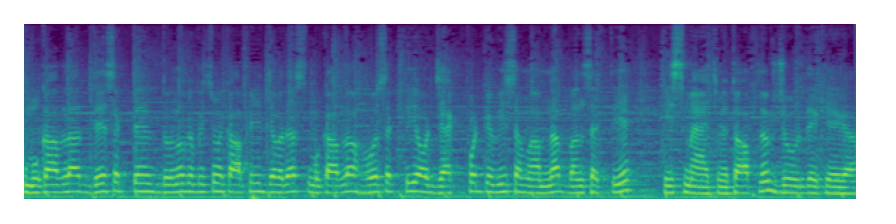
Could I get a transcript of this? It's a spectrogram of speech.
मुकाबला दे सकते हैं। दोनों के बीच में काफ़ी ज़बरदस्त मुकाबला हो सकती है और जैकपॉट की भी संभावना बन सकती है इस मैच में। तो आप लोग ज़ोर देखिएगा।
